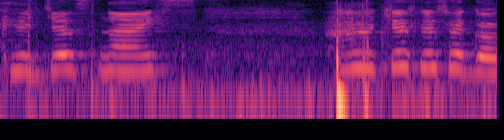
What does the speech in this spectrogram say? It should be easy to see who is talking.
Speaker 1: Okay, just nice. Just nice I go.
